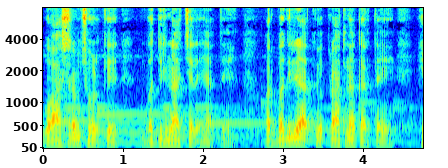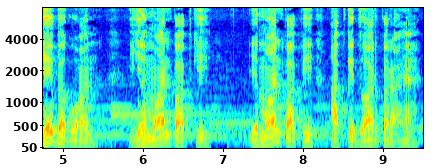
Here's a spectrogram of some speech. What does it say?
वो आश्रम छोड़ के बद्रीनाथ चले जाते हैं और बद्रीनाथ में प्रार्थना करते हैं, हे भगवान, यह मान पाप की यह मान पापी आपके द्वार पर आया है।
